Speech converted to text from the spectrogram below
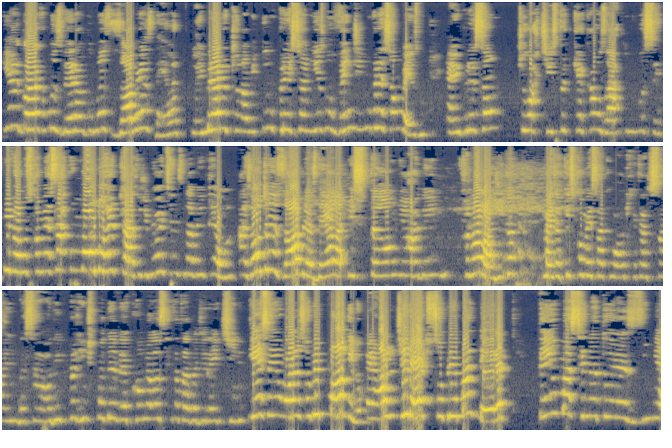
E agora vamos ver algumas obras dela. Lembrando que o nome impressionismo vem de impressão mesmo. É a impressão que o artista quer causar em você. E vamos começar com o Retrato de 1891. As outras obras dela estão em ordem cronológica, mas eu quis começar com o autorretrato saindo dessa ordem pra gente poder ver como ela se tratava direitinho. E esse é um óleo sobre mogno, é óleo direto sobre madeira. Tem uma assinaturazinha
